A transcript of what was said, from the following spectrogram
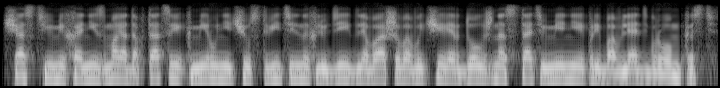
Частью механизма адаптации к миру нечувствительных людей для вашего ВЧР должно стать умение прибавлять громкость.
